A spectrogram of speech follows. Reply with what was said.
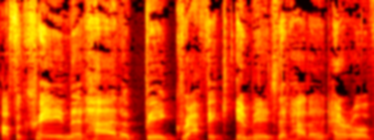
off a crane that had a big graphic image that had an arrow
